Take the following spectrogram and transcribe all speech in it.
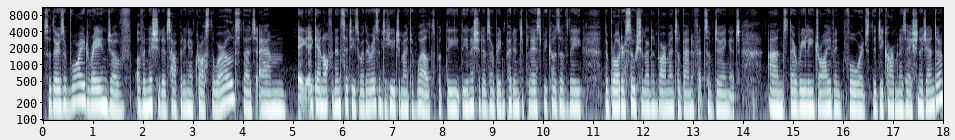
So there's a wide range of, of initiatives happening across the world that, um, again, often in cities where there isn't a huge amount of wealth, but the, the initiatives are being put into place because of the, the broader social and environmental benefits of doing it. And they're really driving forward the decarbonisation agenda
